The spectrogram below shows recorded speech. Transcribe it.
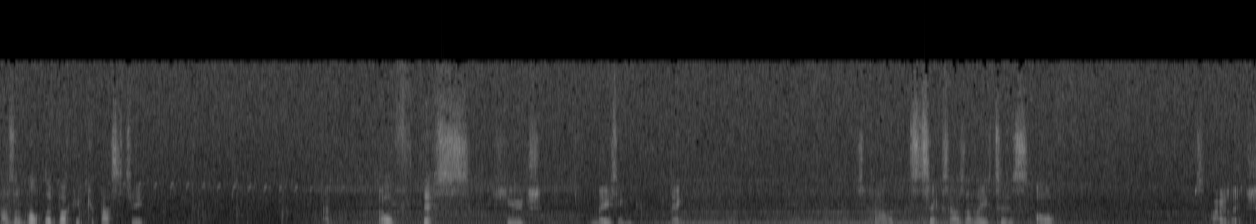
hasn't got the bucket capacity of this huge amazing thing. It's going to hold 6,000 litres of silage.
